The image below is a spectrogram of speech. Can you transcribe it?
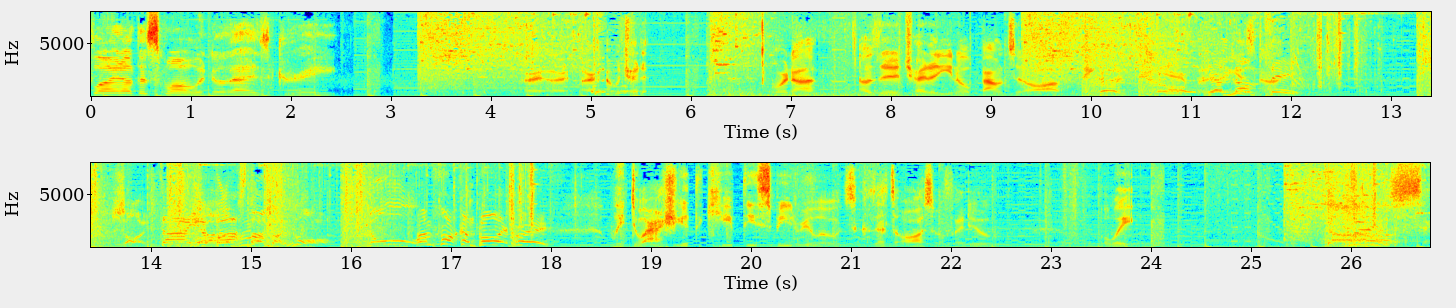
Flying out the small window. That is great. Alright, alright, alright. I'm gonna try to. Or not. I was gonna try to, you know, bounce it off and go in through here, but You I guess not. Die, you bastard! I'm fucking bulletproof! Wait, do I actually get to keep these speed reloads? Because that's awesome if I do. Oh, wait. Second.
